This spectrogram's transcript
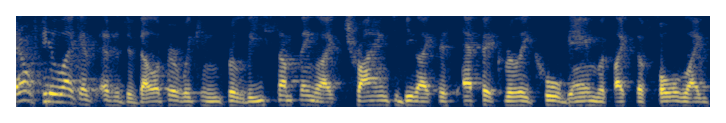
I don't feel like as, as a developer we can release something like trying to be like this epic, really cool game with like the full like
